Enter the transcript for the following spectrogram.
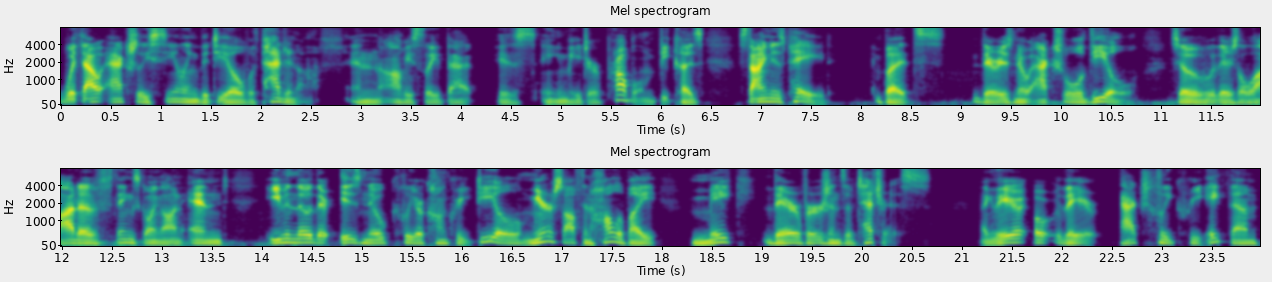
without actually sealing the deal with Pajitnov. And obviously, that is a major problem because Stein is paid, but there is no actual deal. So there's a lot of things going on. And even though there is no clear concrete deal, Mirrorsoft and Holobyte make their versions of Tetris. Like they they actually create them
